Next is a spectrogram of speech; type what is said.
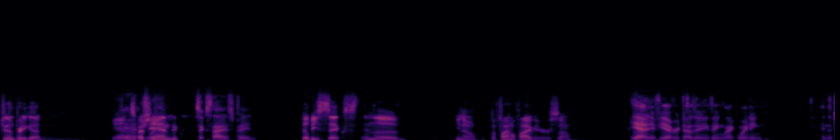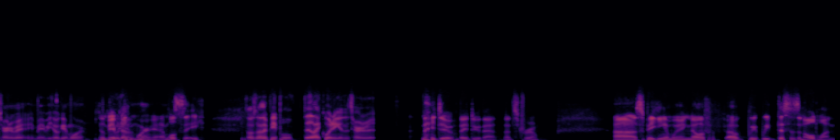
doing pretty good. Yeah. Yeah, especially man. in sixth highest paid. he'll be sixth in the you know the final five years so Yeah, and if he ever does anything like winning in the tournament, maybe he'll get more. he'll maybe get more yeah we'll see Those other people, they like winning in the tournament. they do they do that that's true Uh, speaking of winning, Noah, oh, we, we this is an old one.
